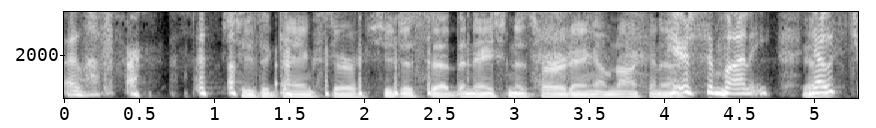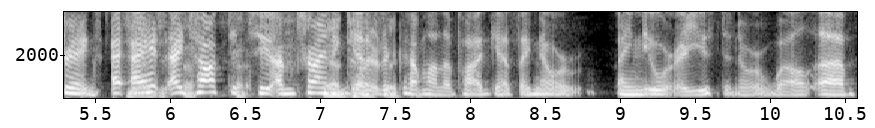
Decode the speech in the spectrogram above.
I love her. She's a gangster. She just said the nation is hurting. I'm not going to. Here's some money, Yeah. no strings. I, Yeah, I, I uh, talked to two. I'm trying to get her to come on the podcast. I know her. I knew her. I used to know her well, um,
